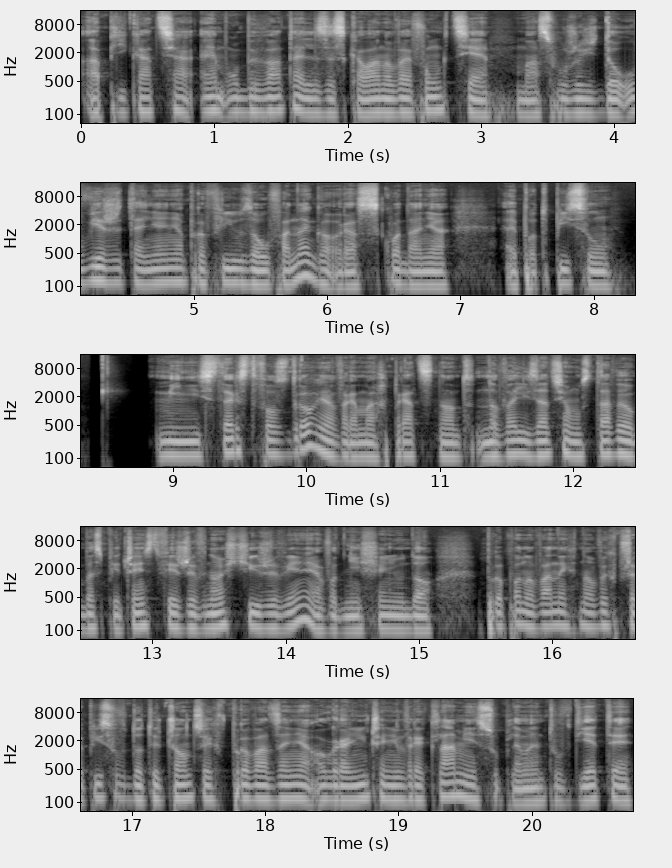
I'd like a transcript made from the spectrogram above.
Aplikacja M-Obywatel zyskała nowe funkcje. Ma służyć do uwierzytelniania profilu zaufanego oraz składania e-podpisu. Ministerstwo Zdrowia w ramach prac nad nowelizacją ustawy o bezpieczeństwie żywności i żywienia w odniesieniu do proponowanych nowych przepisów dotyczących wprowadzenia ograniczeń w reklamie suplementów diety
